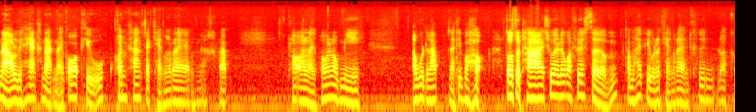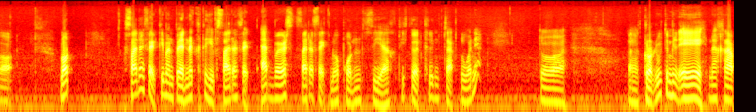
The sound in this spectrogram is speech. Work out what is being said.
หนาวหรือแห้งขนาดไหน เพราะว่าผิวค่อนข้างจะแข็งแรงนะครับ เพราะอะไรเพราะว่าเรามีอาวุธลับนะที่บอกตัวสุดท้ายช่วยเรียกว่าช่วยเสริมทำให้ผิวเราแข็งแรงขึ้น แล้วก็ลด side effect ที่มันเป็น negative side effect adverse side effect หรือผลเสียที่เกิดขึ้นจากตัวเนี้ย ตัวกรดวิตามิน A นะครับ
